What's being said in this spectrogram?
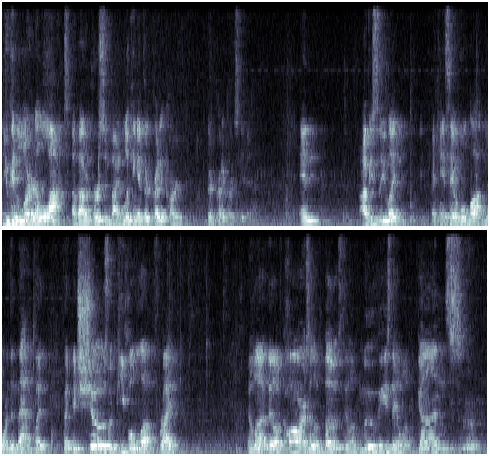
you can learn a lot about a person by looking at their credit card, their credit card statement. And obviously, like, I can't say a whole lot more than that, but but it shows what people love, right? They love, they love cars, they love boats, they love movies, they love guns.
